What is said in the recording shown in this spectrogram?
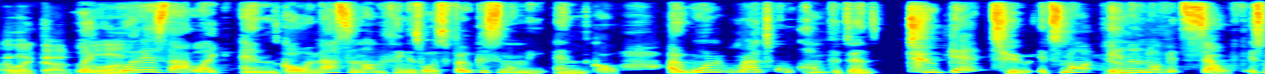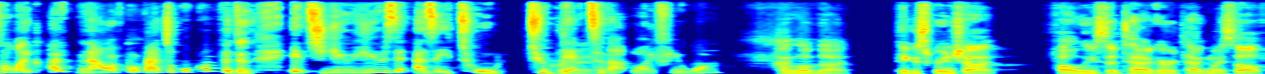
I like that. Like, what is that like end goal? And that's another thing as well, is focusing on the end goal. I want radical confidence to get to. It's not in and of itself. It's not like, I, now I've got radical confidence. It's you use it as a tool to get to that life you want. I love that. Take a screenshot, follow Lisa, tag her, tag myself,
